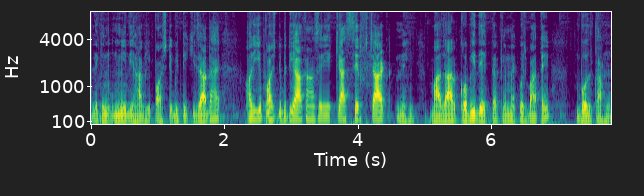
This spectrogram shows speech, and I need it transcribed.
लेकिन उम्मीद यहाँ भी पॉजिटिविटी की ज़्यादा है। और ये पॉजिटिविटी आ कहाँ से रही है? क्या सिर्फ़ चार्ट नहीं, बाज़ार को भी देख करके मैं कुछ बातें बोलता हूँ।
